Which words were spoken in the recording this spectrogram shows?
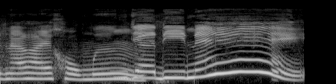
เป็นอะไรของมึง เจอดีแน่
